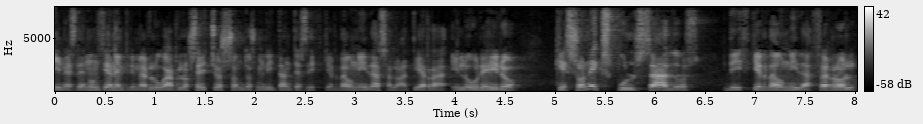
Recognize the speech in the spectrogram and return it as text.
Quienes denuncian en primer lugar los hechos son dos militantes de Izquierda Unida, Salvatierra y Loureiro, que son expulsados de Izquierda Unida Ferrol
